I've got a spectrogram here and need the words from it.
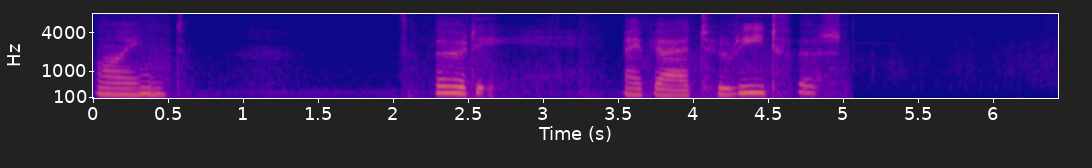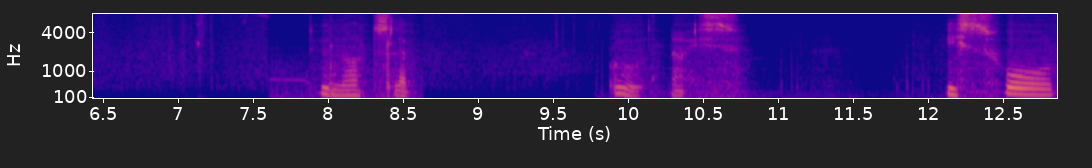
find the birdie? Maybe I had to read first. Do not slip. Oh, nice. His sword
